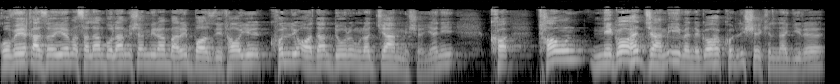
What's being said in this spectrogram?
قوه قضاییه مثلا بلند میشن میرن برای بازدیدهای کلی آدم دور اونا جمع میشه. یعنی تا اون نگاه جمعی و نگاه کلی شکل نگیره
